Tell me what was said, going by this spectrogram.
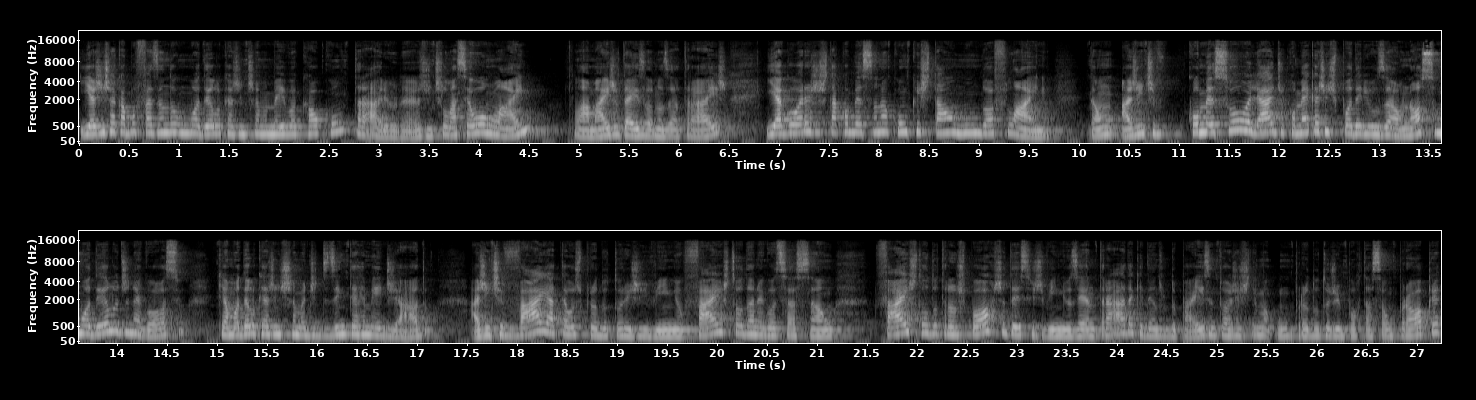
e a gente acabou fazendo um modelo que a gente chama meio ao contrário, né? A gente nasceu online lá mais de 10 anos atrás e agora a gente está começando a conquistar o um mundo offline. Então, a gente começou a olhar de como é que a gente poderia usar o nosso modelo de negócio, que é o modelo que a gente chama de desintermediado. A gente vai até os produtores de vinho, faz toda a negociação, faz todo o transporte desses vinhos e a entrada aqui dentro do país. Então, a gente tem um produto de importação própria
